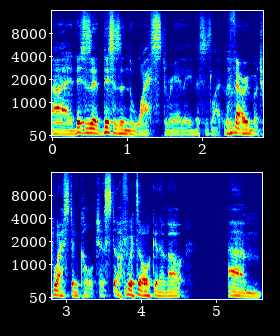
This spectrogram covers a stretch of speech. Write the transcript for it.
uh, this is a, this is in the west really this is like very much western culture stuff we're talking about um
